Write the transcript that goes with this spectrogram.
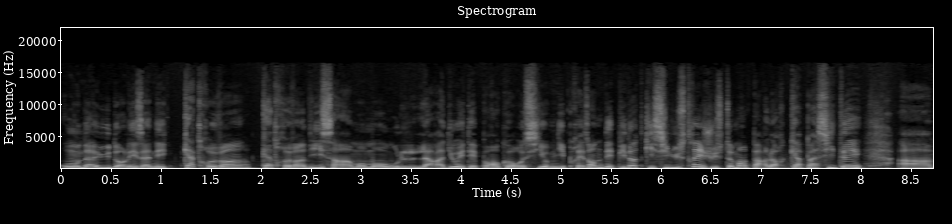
On a eu dans les années 80, 90, à un moment où la radio n'était pas encore aussi omniprésente, des pilotes qui s'illustraient justement par leur capacité à,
